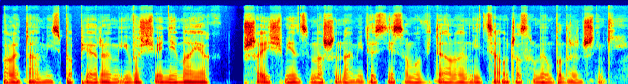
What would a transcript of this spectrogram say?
paletami z papierem i właściwie nie ma jak przejść między maszynami. To jest niesamowite, ale oni cały czas robią podręczniki.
